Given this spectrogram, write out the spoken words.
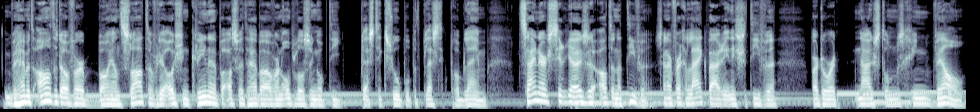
we hebben het altijd over Boyan Slat, over die Ocean Cleanup... als we het hebben over een oplossing op die plastic soep, op het plastic probleem. Zijn er serieuze alternatieven? Zijn er vergelijkbare initiatieven waardoor nuiston misschien wel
